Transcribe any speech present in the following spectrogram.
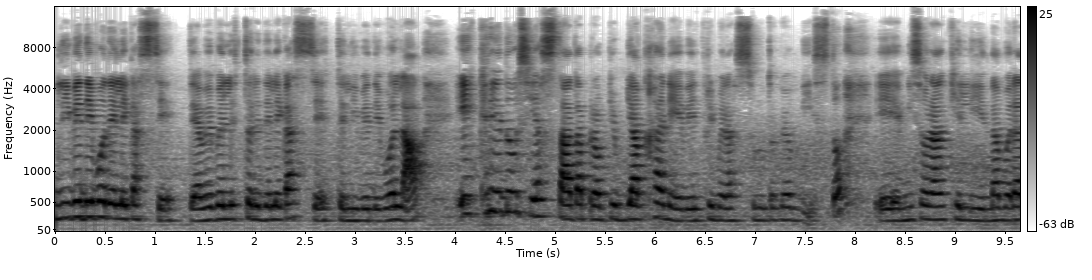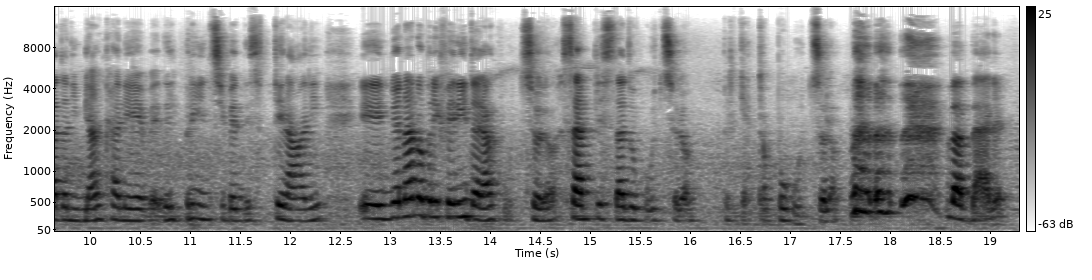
li vedevo nelle cassette avevo il lettore delle cassette li vedevo là e credo sia stata proprio Biancaneve il primo in assoluto che ho visto e mi sono anche lì innamorata di Biancaneve del principe dei sette nani e il mio nano preferito era Cucciolo sempre stato Cucciolo perché è troppo cucciolo. Va bene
